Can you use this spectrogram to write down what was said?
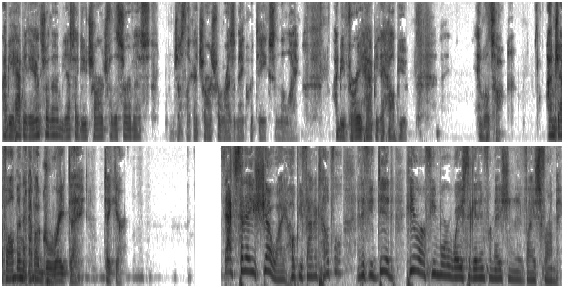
I'd be happy to answer them. Yes, I do charge for the service, just like I charge for resume critiques and the like. I'd be very happy to help you and we'll talk. I'm Jeff Altman. Have a great day. Take care. That's today's show. I hope you found it helpful. And if you did, here are a few more ways to get information and advice from me.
